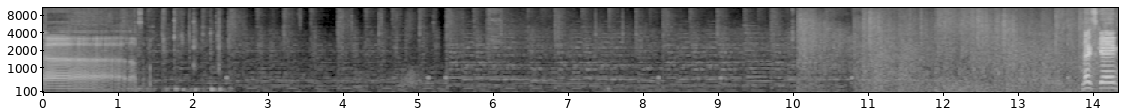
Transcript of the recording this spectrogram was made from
Uh, simple. Next game.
